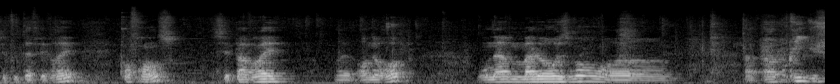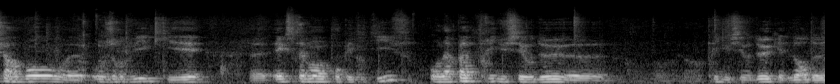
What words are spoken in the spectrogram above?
c'est tout à fait vrai. En France, c'est pas vrai en Europe. On a malheureusement un prix du charbon aujourd'hui qui est extrêmement compétitif. On n'a pas de prix du CO2 du CO2 qui est de l'ordre de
